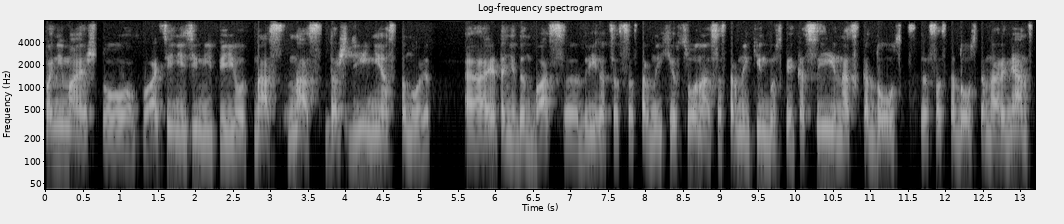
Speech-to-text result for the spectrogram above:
понимая, что в осенне-зимний период нас, нас дожди не остановят, э, это не Донбасс, э, двигаться со стороны Херсона, со стороны Кинбургской косы на Скадовск, со Скадовска на Армянск,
